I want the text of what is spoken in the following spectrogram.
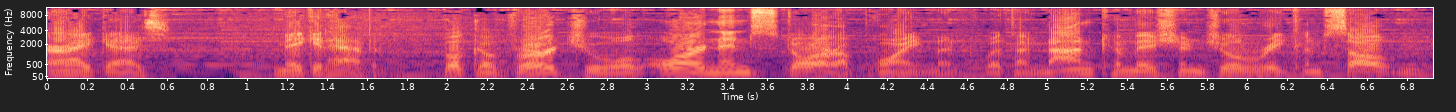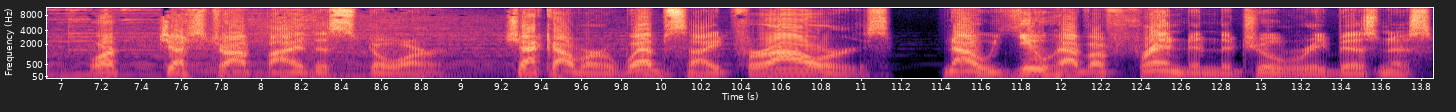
All right, guys, make it happen. Book a virtual or an in store appointment with a non commissioned jewelry consultant or just drop by the store. Check our website for hours. Now you have a friend in the jewelry business.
